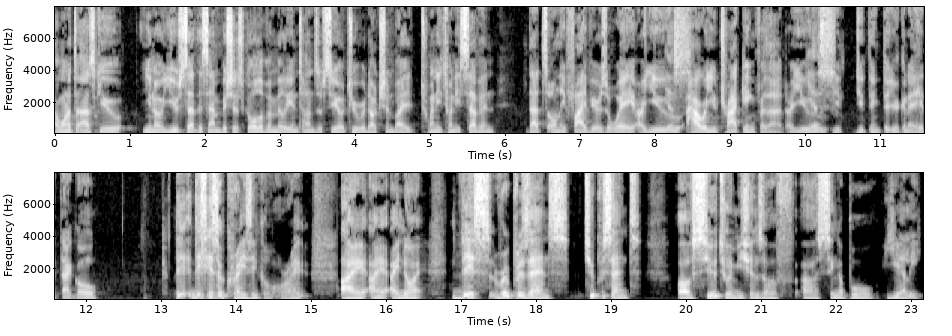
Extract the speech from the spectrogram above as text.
I wanted to ask you, you know, you set this ambitious goal of a million tons of CO2 reduction by 2027 that's only five years away. Are you? Yes. How are you tracking for that? Are you, yes. you? Do you think that you're going to hit that goal? This is a crazy goal, right? I I, I know it. This represents two percent of CO2 emissions of uh, Singapore yearly,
